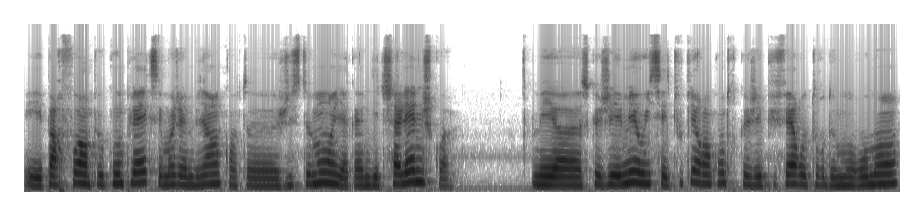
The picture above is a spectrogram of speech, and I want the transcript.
et parfois un peu complexes et moi j'aime bien quand justement il y a quand même des challenges quoi. Mais ce que j'ai aimé, oui, c'est toutes les rencontres que j'ai pu faire autour de mon roman,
